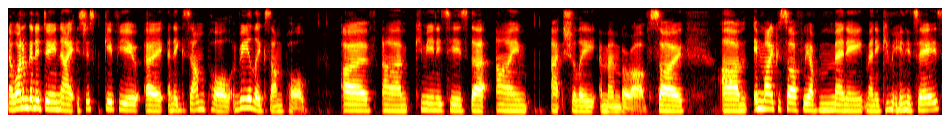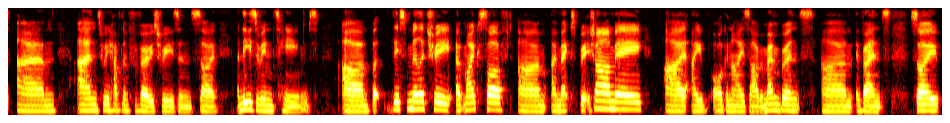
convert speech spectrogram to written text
Now, what I'm going to do now is just give you a, an example, a real example of um, communities that I'm actually a member of. So um, in Microsoft, we have many, many communities, um, and we have them for various reasons. So, and these are in teams. Um, but this military at Microsoft, um, I'm ex British Army. I, I organise our remembrance um, events. So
